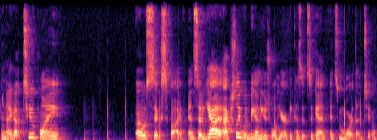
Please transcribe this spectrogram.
And I got 2.065. And so yeah, it actually would be unusual here because it's again, it's more than two.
